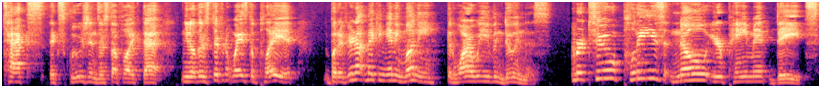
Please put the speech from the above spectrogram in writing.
tax exclusions or stuff like that. You know, there's different ways to play it, but if you're not making any money, then why are we even doing this? Number two, please know your payment dates.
